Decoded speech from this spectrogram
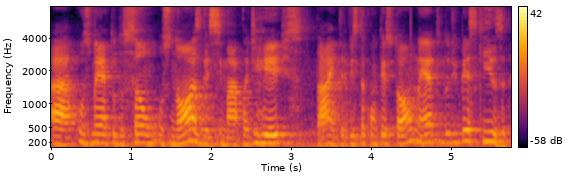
ah, os métodos são os nós desse mapa de redes, tá? entrevista contextual é um método de pesquisa,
